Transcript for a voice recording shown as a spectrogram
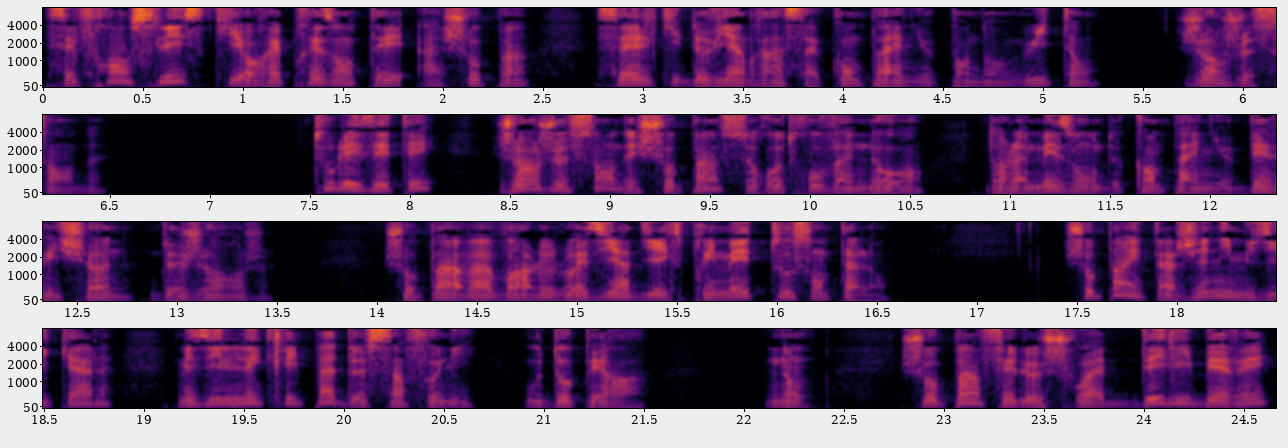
C'est Franz Liszt qui aurait présenté à Chopin celle qui deviendra sa compagne pendant huit ans, George Sand. Tous les étés, George Sand et Chopin se retrouvent à Nohant, dans la maison de campagne berrichonne de Georges. Chopin va avoir le loisir d'y exprimer tout son talent. Chopin est un génie musical, mais il n'écrit pas de symphonie ou d'opéra. Non, Chopin fait le choix délibéré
